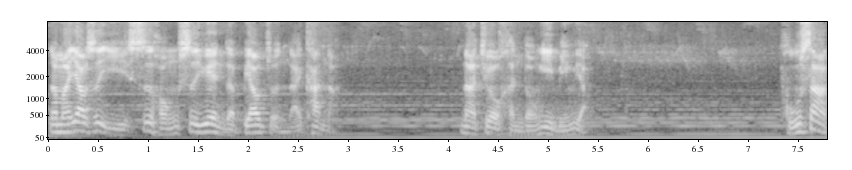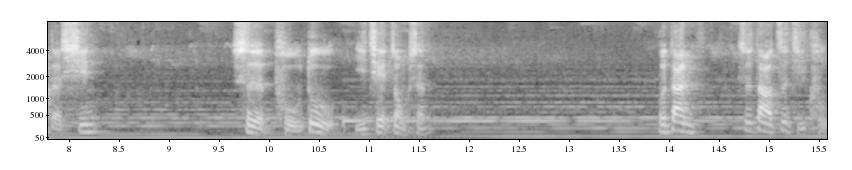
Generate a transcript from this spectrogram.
那么，要是以四弘誓愿的标准来看呢、那就很容易明了。菩萨的心是普度一切众生，不但知道自己苦，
